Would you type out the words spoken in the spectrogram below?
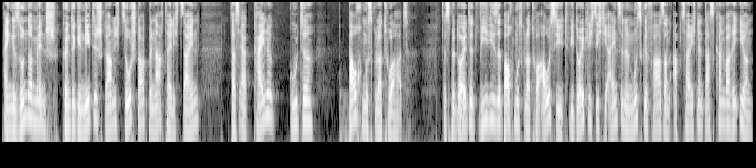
Ein gesunder Mensch könnte genetisch gar nicht so stark benachteiligt sein, dass er keine gute Bauchmuskulatur hat. Das bedeutet, wie diese Bauchmuskulatur aussieht, wie deutlich sich die einzelnen Muskelfasern abzeichnen, das kann variieren.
